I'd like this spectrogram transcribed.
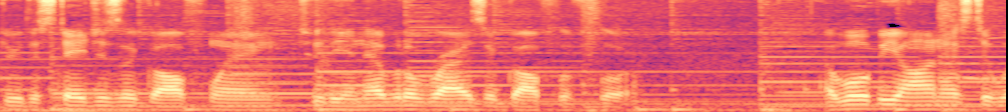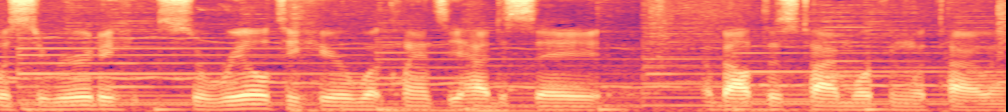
through the stages of Golf Wang to the inevitable rise of Golf Le Fleur. I will be honest, it was surreal to, surreal to hear what Clancy had to say about this time working with Tyler.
